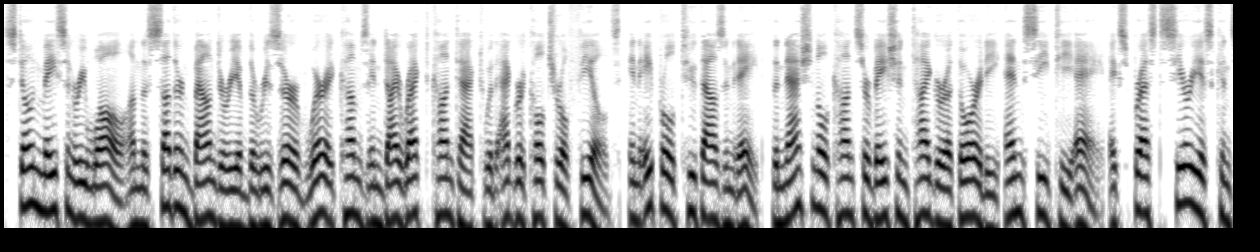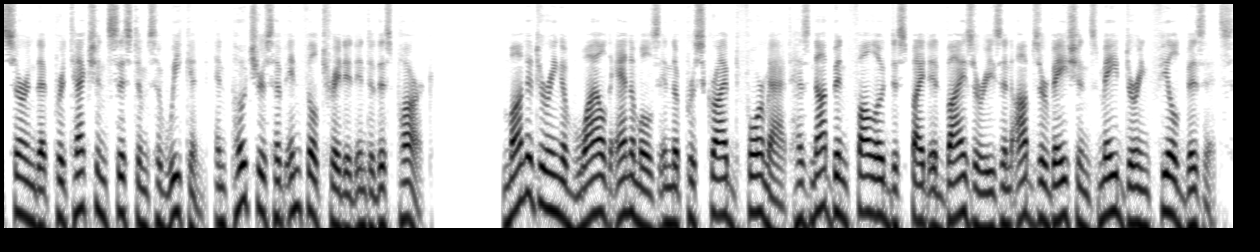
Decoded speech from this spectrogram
stone masonry wall on the southern boundary of the reserve where it comes in direct contact with agricultural fields. In April 2008, the National Conservation Tiger Authority (NCTA) expressed serious concern that protection systems have weakened and poachers have infiltrated into this park. Monitoring of wild animals in the prescribed format has not been followed despite advisories and observations made during field visits.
